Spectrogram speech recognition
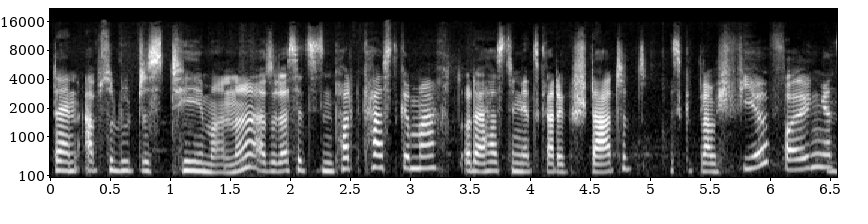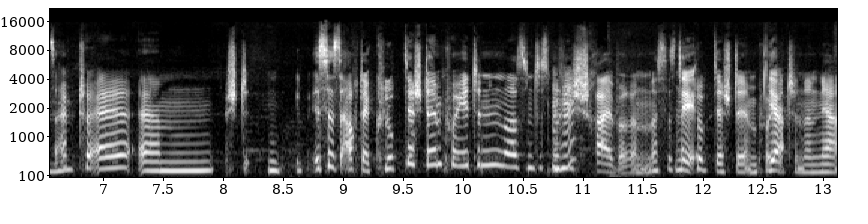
dein absolutes Thema, ne? Also du hast jetzt diesen Podcast gemacht oder hast den jetzt gerade gestartet. Es gibt, glaube ich, vier Folgen jetzt mhm. aktuell. Ähm, ist das auch der Club der Stillenpoetinnen oder sind das nur mhm. die Schreiberinnen? Das ist der nee. Club der Stillenpoetinnen, ja. ja.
